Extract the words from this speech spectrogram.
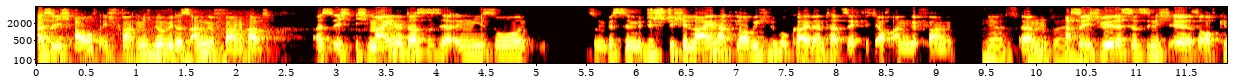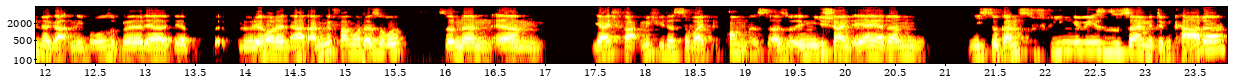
Also ich auch, ich frage mich nur, wie das angefangen hat. Also ich, ich meine, dass es ja irgendwie so, so ein bisschen mit den Sticheleien hat, glaube ich, Luhukai dann tatsächlich auch angefangen. Ja, das Ähm, also ich will das jetzt nicht äh, so auf Kindergartenniveau, so Bell, der, der blöde Holländer hat angefangen oder so, sondern ähm, ja, ich frage mich, wie das so weit gekommen ist. Also irgendwie scheint er ja dann nicht so ganz zufrieden gewesen zu sein mit dem Kader.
